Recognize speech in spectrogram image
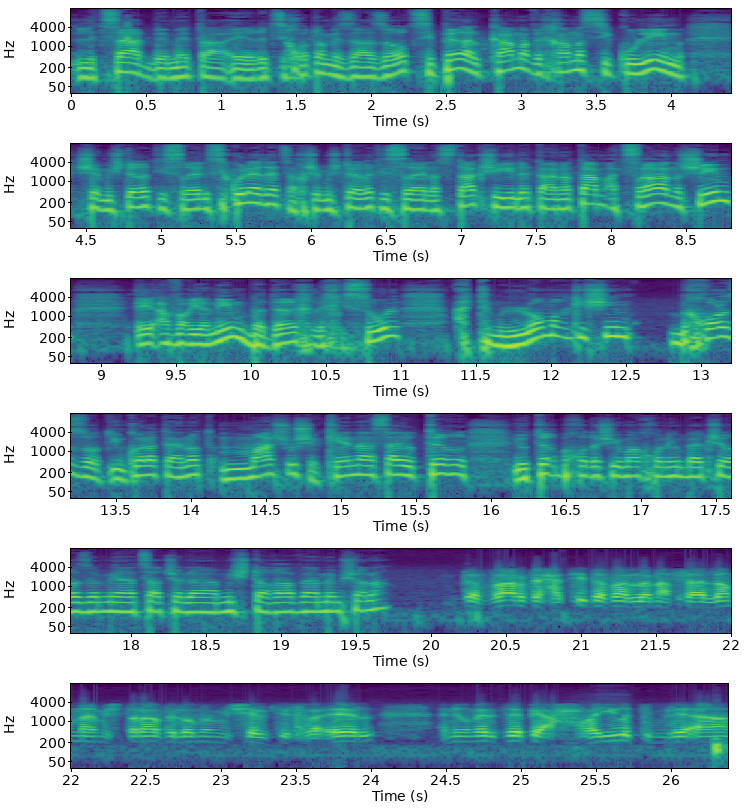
לצד באמת הרציחות המזעזעות, סיפר על כמה וכמה סיכולים שמשטרת ישראל, סיכולי רצח שמשטרת ישראל עשתה, כשהיא לטענתם עצרה אנשים עבריינים בדרך לחיסול. אתם לא מרגישים בכל זאת, עם כל הטענות, משהו שכן נעשה יותר, יותר בחודשים האחרונים בהקשר הזה מהצד של המשטרה והממשלה? דבר וחצי דבר לא נעשה, לא מהמשטרה ולא מממשלת ישראל. אני אומר את זה באחריות מלאה.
